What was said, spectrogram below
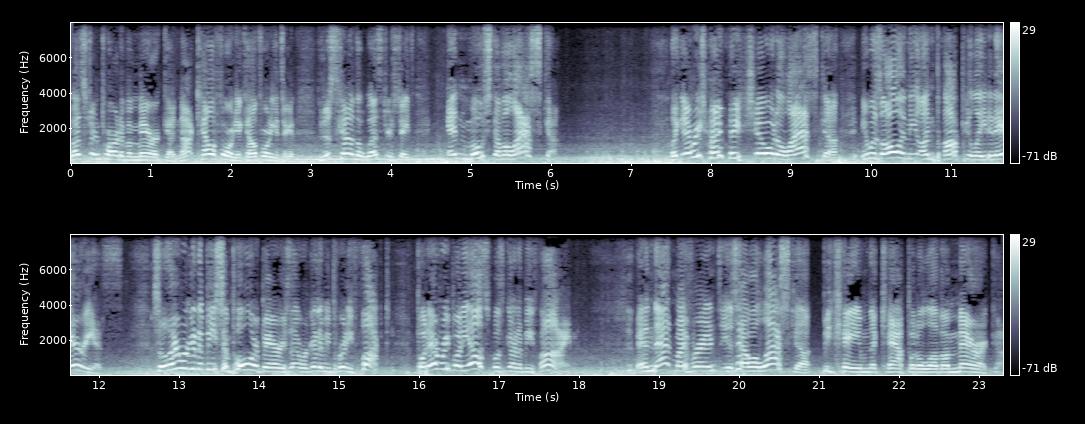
western part of America, not California. California gets taken. Just kind of the western states and most of Alaska. Like every time they showed Alaska, it was all in the unpopulated areas. So there were going to be some polar bears that were going to be pretty fucked, but everybody else was going to be fine. And that, my friends, is how Alaska became the capital of America.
